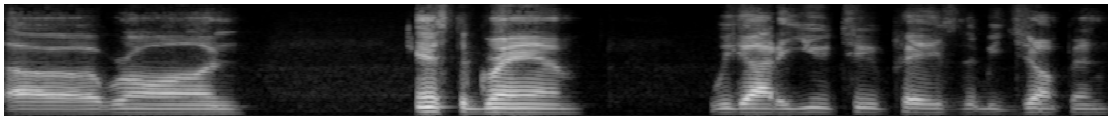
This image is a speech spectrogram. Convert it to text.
uh we're on Instagram, we got a YouTube page that be jumping.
